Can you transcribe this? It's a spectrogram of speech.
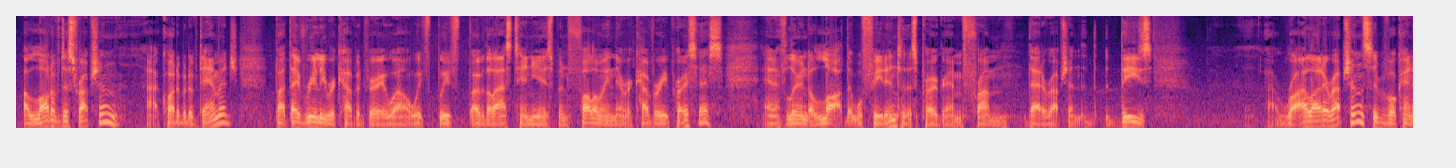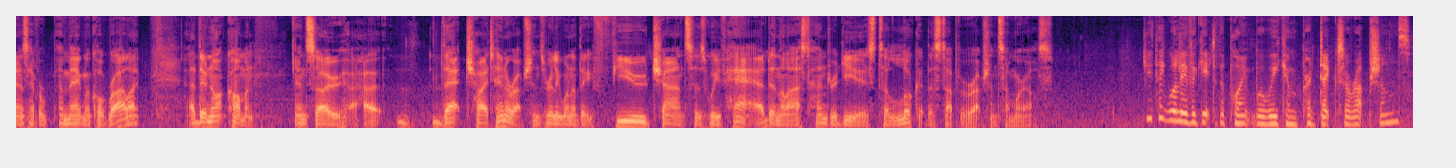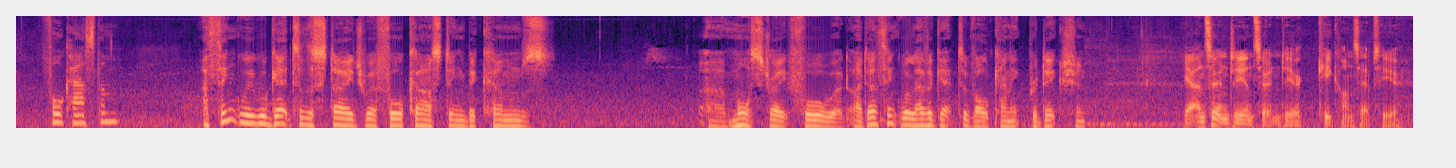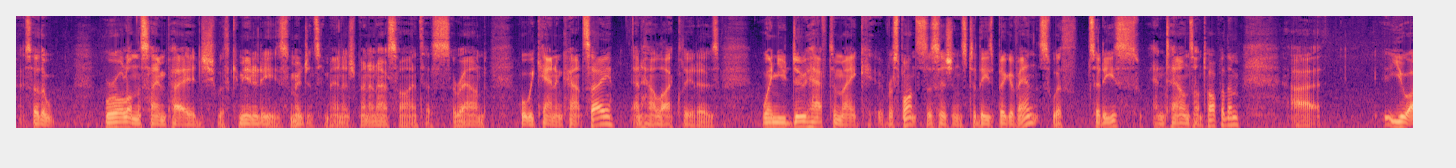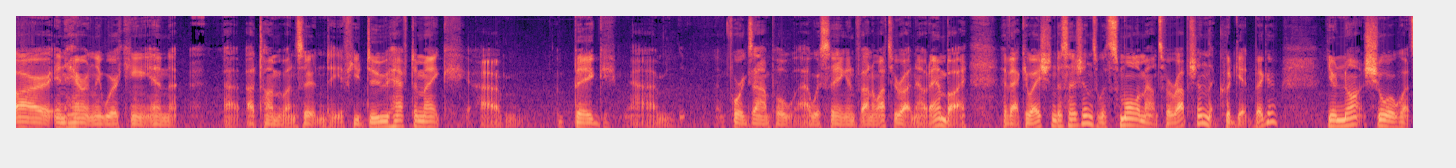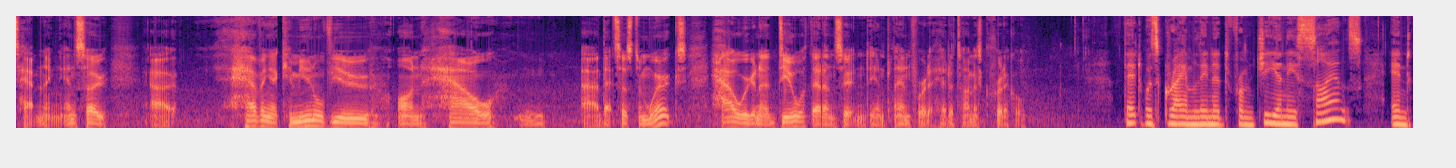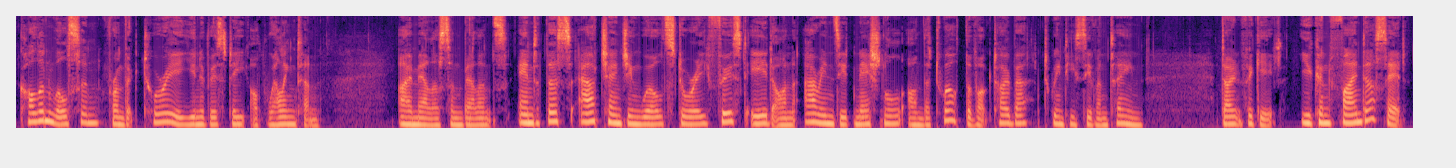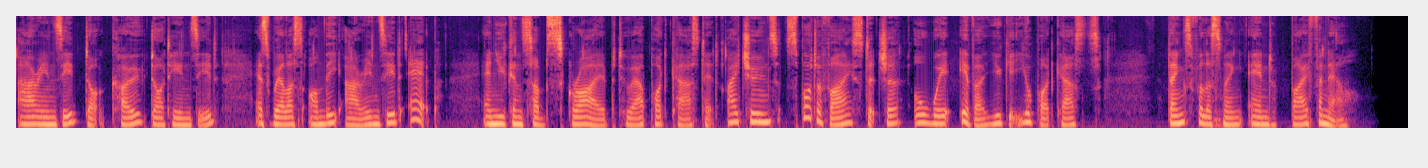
a lot of disruption, uh, quite a bit of damage, but they've really recovered very well. We've, we've, over the last 10 years, been following their recovery process and have learned a lot that will feed into this program from that eruption. These uh, rhyolite eruptions. Supervolcanoes have a, a magma called rhyolite. Uh, they're not common. And so uh, that Chaiten eruption is really one of the few chances we've had in the last hundred years to look at this type of eruption somewhere else. Do you think we'll ever get to the point where we can predict eruptions, forecast them? I think we will get to the stage where forecasting becomes uh, more straightforward. I don't think we'll ever get to volcanic prediction. Yeah, uncertainty and certainty are key concepts here. So we're all on the same page with communities, emergency management, and our scientists around what we can and can't say and how likely it is. When you do have to make response decisions to these big events with cities and towns on top of them, uh, you are inherently working in a, time of uncertainty. If you do have to make um, big um, for example, uh, we're seeing in Vanuatu right now at Ambae evacuation decisions with small amounts of eruption that could get bigger. You're not sure what's happening. And so uh, having a communal view on how uh, that system works, how we're going to deal with that uncertainty and plan for it ahead of time is critical. That was Graham Leonard from GNS Science and Colin Wilson from Victoria University of Wellington. I'm Alison Ballance, and this Our Changing World story first aired on RNZ National on the 12th of October 2017. Don't forget, you can find us at rnz.co.nz as well as on the RNZ app. And you can subscribe to our podcast at iTunes, Spotify, Stitcher, or wherever you get your podcasts. Thanks for listening, and bye for now.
